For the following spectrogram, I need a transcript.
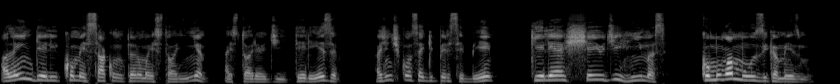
Além dele começar contando uma historinha, a história de Teresa, a gente consegue perceber que ele é cheio de rimas, como uma música mesmo.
